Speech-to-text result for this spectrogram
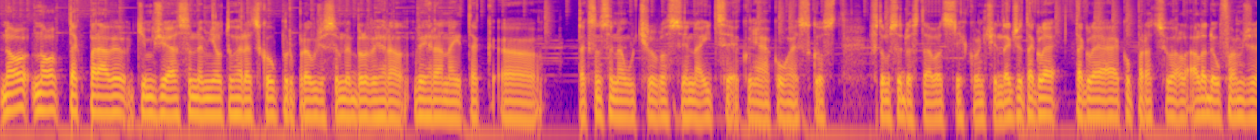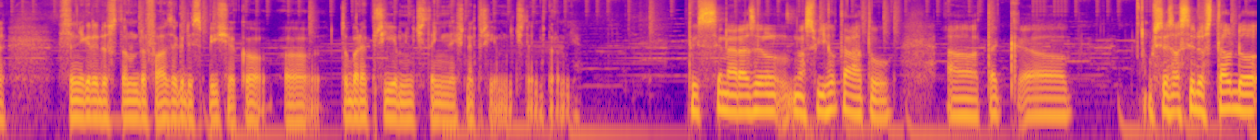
No, no, tak právě tím, že já jsem neměl tu hereckou průpravu, že jsem nebyl vyhra, vyhraný, tak, uh, tak jsem se naučil vlastně najít si jako nějakou hezkost, v tom se dostávat z těch končin. Takže takhle, takhle já jako pracuji, ale, ale doufám, že se někdy dostanu do fáze, kdy spíš jako uh, to bude příjemný čtení, než nepříjemný čtení pro mě. Ty jsi narazil na svého tátu, uh, tak uh, už jsi asi dostal do,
